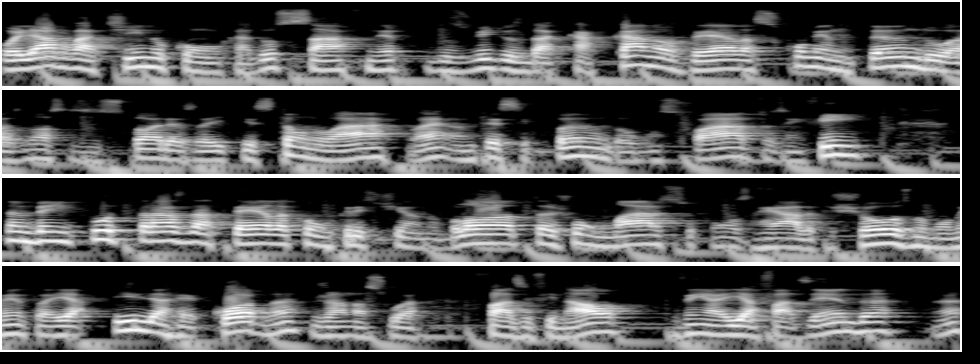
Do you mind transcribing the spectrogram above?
Olhar Latino com o Cadu Safner, dos vídeos da Kaká Novelas, comentando as nossas histórias aí que estão no ar, é? antecipando alguns fatos, enfim. Também por trás da tela com o Cristiano Blota, João Márcio com os reality shows, no momento aí a Ilha Record, né? já na sua fase final. Vem aí a Fazenda. Né?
